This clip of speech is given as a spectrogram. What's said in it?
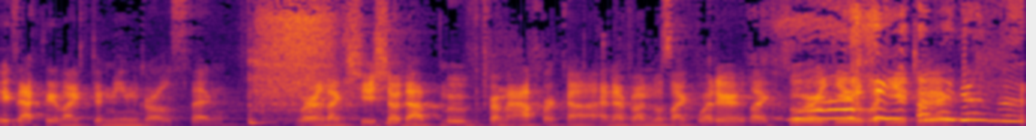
exactly like the Mean Girls thing, where like she showed up, moved from Africa, and everyone was like, "What are like who are you? What are you Oh doing?" goodness.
